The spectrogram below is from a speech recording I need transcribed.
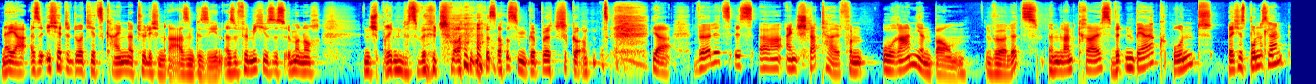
Naja, also ich hätte dort jetzt keinen natürlichen Rasen gesehen. Also für mich ist es immer noch ein springendes Wildschwein, das aus dem Gebüsch kommt. Ja, Wörlitz ist äh, ein Stadtteil von Oranienbaum. Wörlitz im Landkreis Wittenberg und welches Bundesland?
